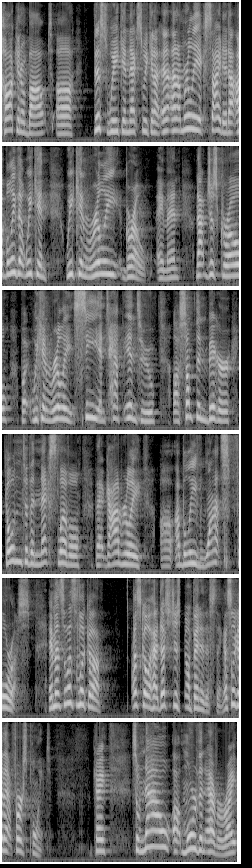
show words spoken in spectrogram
talking about uh, this week and next week, and, I, and, I'm really excited. I, I believe that we can we can really grow. Amen. Not just grow, but we can really see and tap into uh, something bigger, go into the next level that God really, uh, I believe, wants for us. Amen. So let's look, uh, let's go ahead. Let's just jump into this thing. Let's look at that first point. Okay. So now, uh, more than ever, right,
